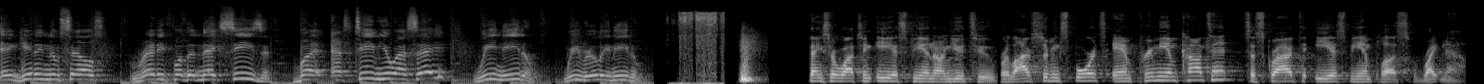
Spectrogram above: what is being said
and getting themselves ready for the next season. But as Team USA, we need them. We really need them. Thanks for watching ESPN on YouTube. For live streaming sports and premium content, subscribe to ESPN Plus right now.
